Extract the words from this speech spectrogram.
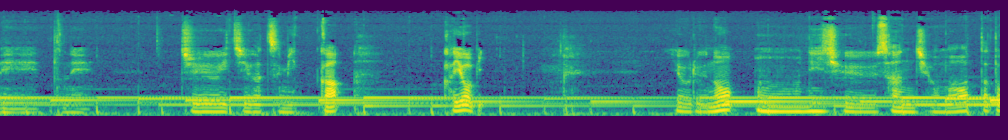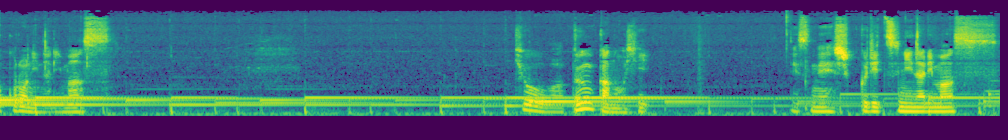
えー、っとね11月3日火曜日。夜の23時を回ったところになります。今日は文化の日ですね。祝日になります。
